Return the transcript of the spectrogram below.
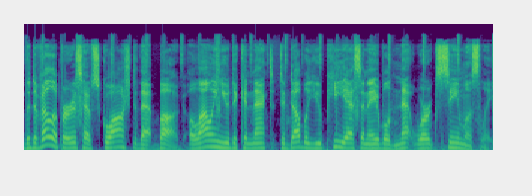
The developers have squashed that bug, allowing you to connect to WPS-enabled networks seamlessly.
